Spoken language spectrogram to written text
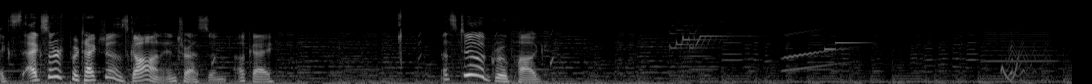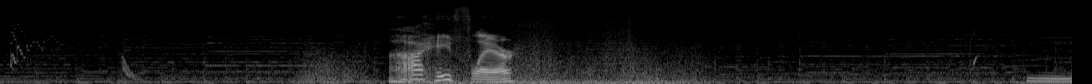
Exeter's protection is gone. Interesting. Okay. Let's do a group hug. I hate Flare. Hmm.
